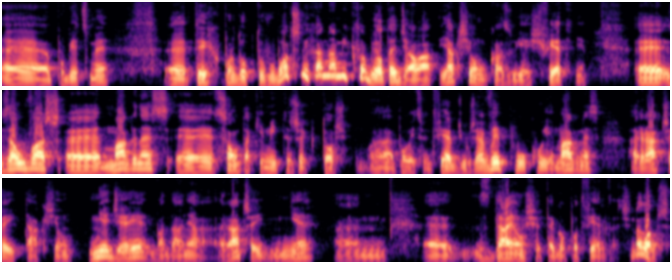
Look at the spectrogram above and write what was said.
e, powiedzmy e, tych produktów ubocznych, a na mikrobiotę działa, jak się ukazuje, świetnie. E, zauważ, e, magnez, e, są takie mity, że ktoś e, powiedzmy twierdził, że wypłukuje magnez, raczej tak się nie dzieje, badania raczej nie e, zdają się tego potwierdzać. No dobrze,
